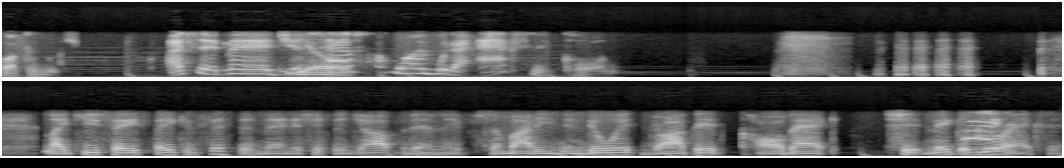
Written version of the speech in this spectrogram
fucking with you. I said, man, just Yo. have someone with an accent call. like you say, stay consistent, man. It's just a job for them. If somebody didn't do it, drop it, call back. Shit, make up your accent.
